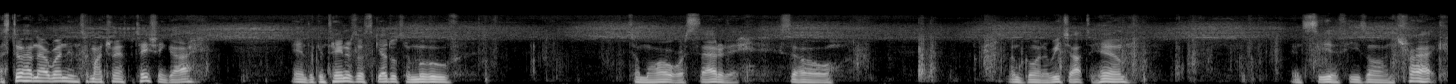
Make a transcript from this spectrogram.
I still have not run into my transportation guy and the containers are scheduled to move tomorrow or Saturday. So I'm going to reach out to him and see if he's on track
